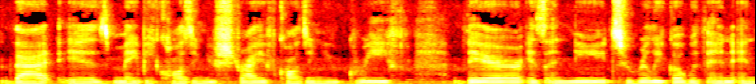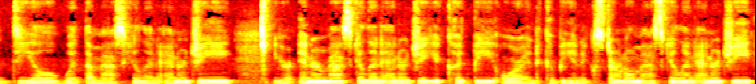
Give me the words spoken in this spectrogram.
that is maybe causing you strife, causing you grief. There is a need to really go within and deal with the masculine energy, your inner masculine energy, it could be, or it could be an external masculine energy,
